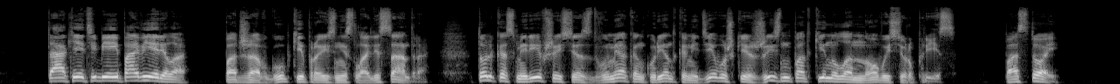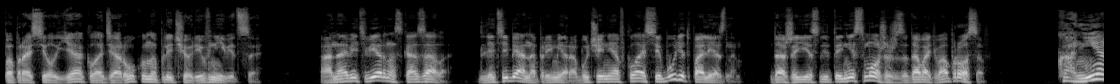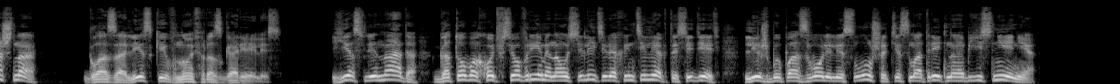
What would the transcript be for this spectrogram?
«Так я тебе и поверила!» Поджав губки, произнесла Лиссандра. Только смирившейся с двумя конкурентками девушке, жизнь подкинула новый сюрприз. «Постой!» — попросил я, кладя руку на плечо ревнивицы. «Она ведь верно сказала. Для тебя, например, обучение в классе будет полезным, даже если ты не сможешь задавать вопросов». «Конечно!» Глаза Лиски вновь разгорелись. «Если надо, готова хоть все время на усилителях интеллекта сидеть, лишь бы позволили слушать и смотреть на объяснения».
